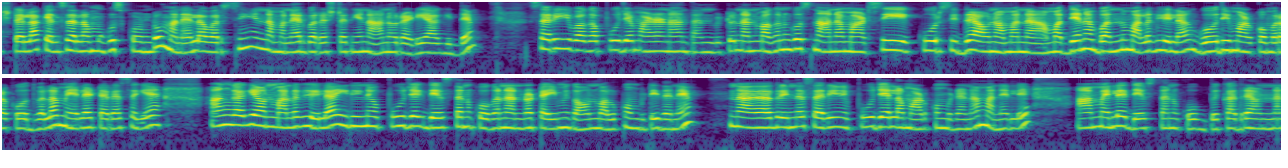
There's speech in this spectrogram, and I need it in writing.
ಅಷ್ಟೆಲ್ಲ ಕೆಲಸ ಎಲ್ಲ ಮುಗಿಸ್ಕೊಂಡು ಮನೆಯೆಲ್ಲ ಒರೆಸಿ ನಮ್ಮ ಮನೆಯವ್ರು ಬರೋಷ್ಟೊತ್ತಿಗೆ ನಾನು ರೆಡಿಯಾಗಿದ್ದೆ ಸರಿ, ಇವಾಗ ಪೂಜೆ ಮಾಡೋಣ ಅಂತ ಅಂದ್ಬಿಟ್ಟು ನನ್ನ ಮಗನಿಗೂ ಸ್ನಾನ ಮಾಡಿಸಿ ಕೂರಿಸಿದ್ರೆ ಅವನ ಅಮ್ಮನ ಮಧ್ಯಾಹ್ನ ಬಂದು ಮಲಗಲಿಲ್ಲ. ಗೋಧಿ ಮಾಡ್ಕೊಂಬರಕ್ಕೆ ಹೋದ್ವಲ್ಲ ಮೇಲೆ ಟೆರಸ್ಗೆ ಹಾಗಾಗಿ ಅವ್ನು ಮಲಗಲಿಲ್ಲ. ಇಲ್ಲಿ ನೀವು ಪೂಜೆಗೆ ದೇವಸ್ಥಾನಕ್ಕೆ ಹೋಗೋಣ ಅನ್ನೋ ಟೈಮಿಗೆ ಅವ್ನು ಮಲ್ಕೊಂಡ್ಬಿಟ್ಟಿದ್ದಾನೆ. ಅದರಿಂದ ಸರಿ, ಪೂಜೆ ಎಲ್ಲ ಮಾಡ್ಕೊಂಬಿಡೋಣ ಮನೇಲಿ ಆಮೇಲೆ ದೇವಸ್ಥಾನಕ್ಕೆ ಹೋಗ್ಬೇಕಾದ್ರೆ ಅವನ್ನ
